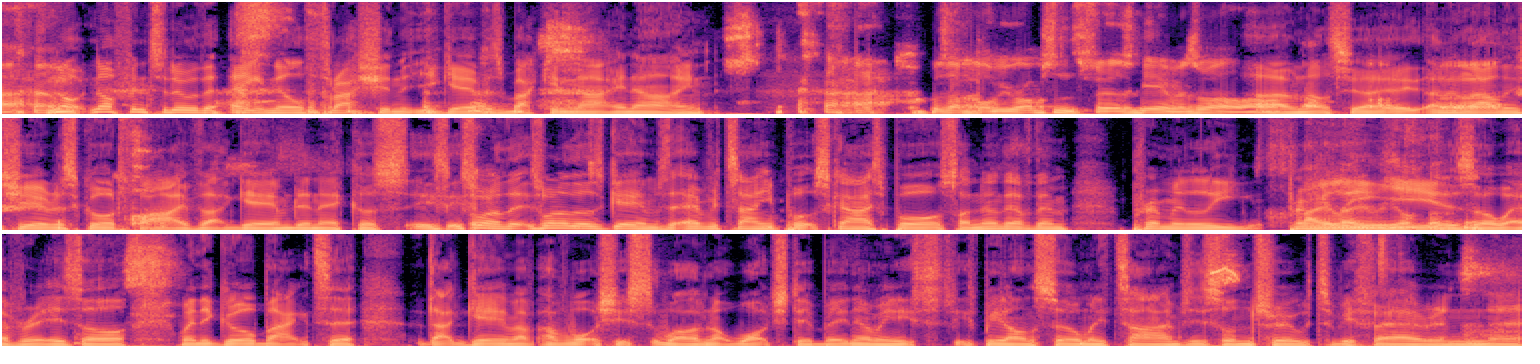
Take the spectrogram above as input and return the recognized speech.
Um, no, nothing to do with the 8 0 thrashing that you gave us back in 99. Was that Bobby Robson's first game as well? I'm not sure. I know Alan Shearer scored five that game, didn't he? Because it's, it's, one of the, it's one of those games that every time you put Sky Sports on, I know they have them Premier League, Premier League years or whatever it is, or when they go back to that game, I've, I've watched it, well, I've not watched it, but you know, I mean, it's, it's been on so many times. It's untrue, to be fair. And uh,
